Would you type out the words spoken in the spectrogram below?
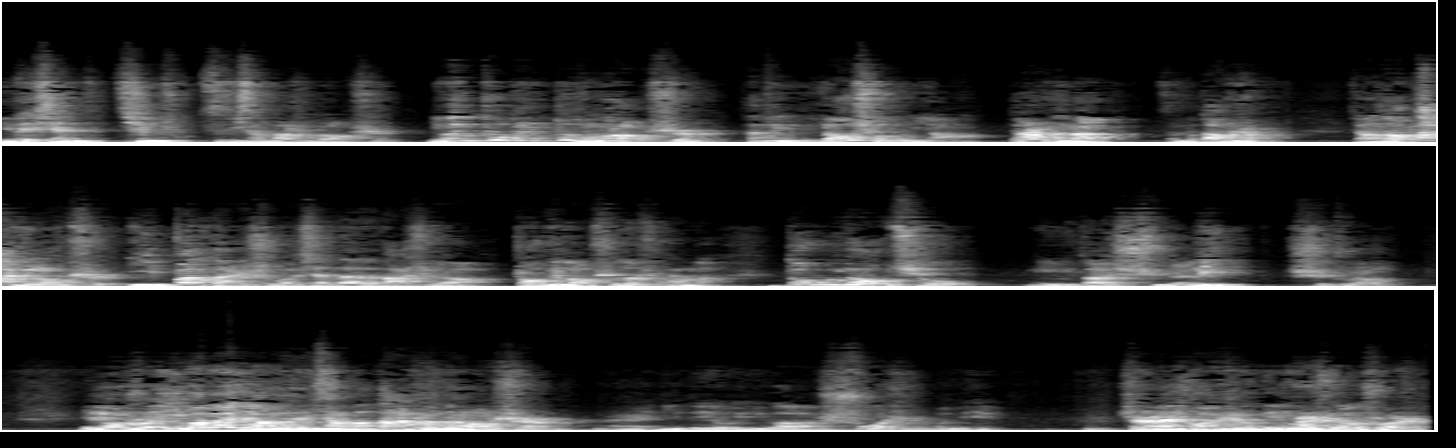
你得先清楚自己想当什么老师，因为不同不同的老师他对你的要求不一样。第二个呢，怎么当上？想当大学老师，一般来说，现在的大学啊，招聘老师的时候呢，都要求你的学历是主要的。也就是说，一般来讲呢，你想当大专的老师，哎，你得有一个硕士文凭，甚至来说还是个名牌学校的硕士。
